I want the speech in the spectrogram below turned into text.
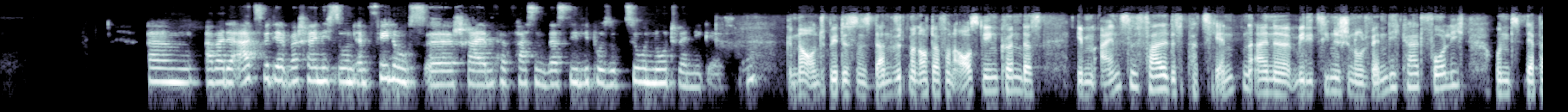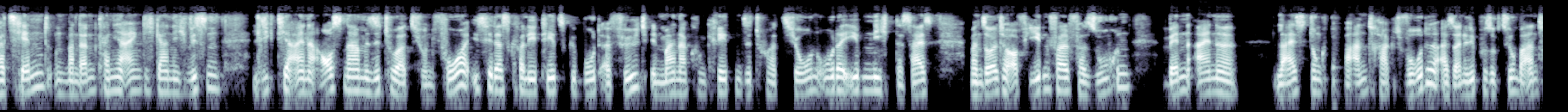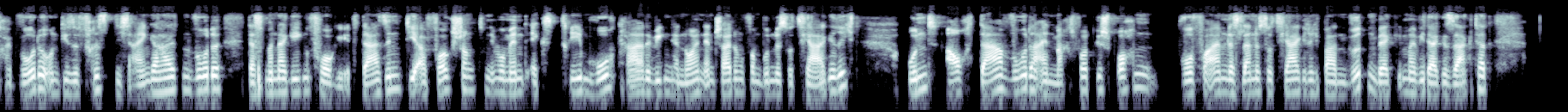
Ähm, aber der Arzt wird ja wahrscheinlich so ein Empfehlungsschreiben verfassen, dass die Liposuktion notwendig ist. Ne? Genau, und spätestens dann wird man auch davon ausgehen können, dass im Einzelfall des Patienten eine medizinische Notwendigkeit vorliegt und der Patient und man dann kann ja eigentlich gar nicht wissen, liegt hier eine Ausnahmesituation vor, ist hier das Qualitätsgebot erfüllt in meiner konkreten Situation oder eben nicht. Das heißt, man sollte auf jeden Fall versuchen, wenn eine Leistung beantragt wurde, also eine Liposuktion beantragt wurde und diese Frist nicht eingehalten wurde, dass man dagegen vorgeht. Da sind die Erfolgschancen im Moment extrem hoch, gerade wegen der neuen Entscheidung vom Bundessozialgericht. Und auch da wurde ein Machtwort gesprochen, wo vor allem das Landessozialgericht Baden-Württemberg immer wieder gesagt hat,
